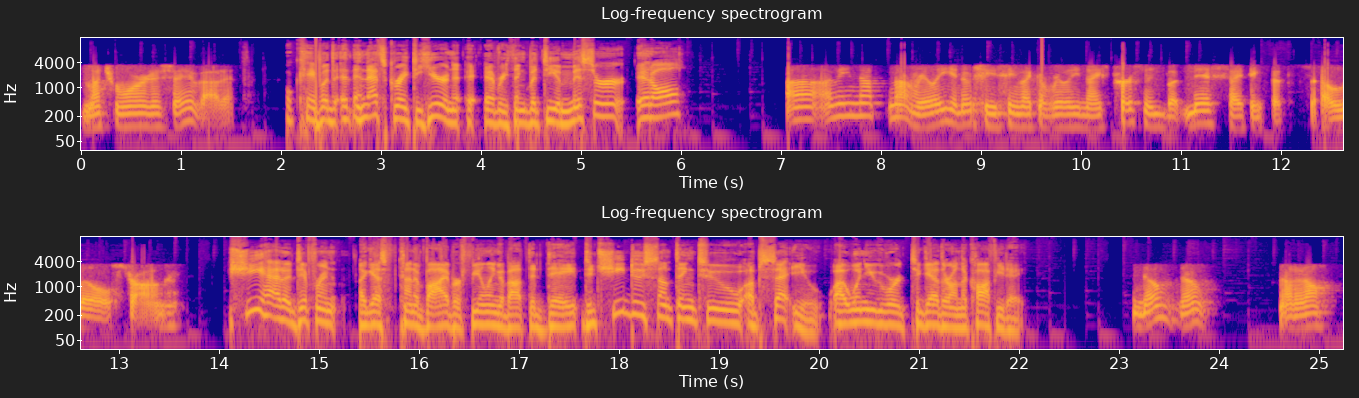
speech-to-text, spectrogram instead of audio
much more to say about it. Okay, but and that's great to hear and everything. But do you miss her at all? Uh, I mean, not not really. You know, she seemed like a really nice person, but Miss, I think that's a little strong. She had a different, I guess, kind of vibe or feeling about the date. Did she do something to upset you uh, when you were together on the coffee date? No, no, not at all.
